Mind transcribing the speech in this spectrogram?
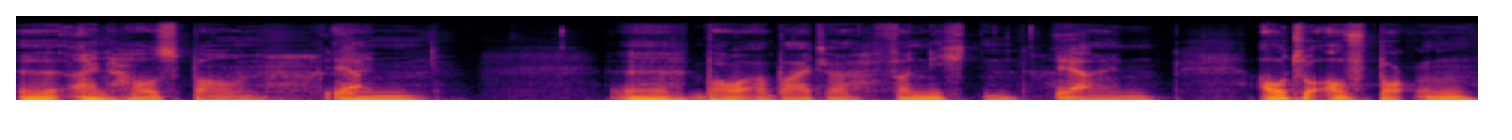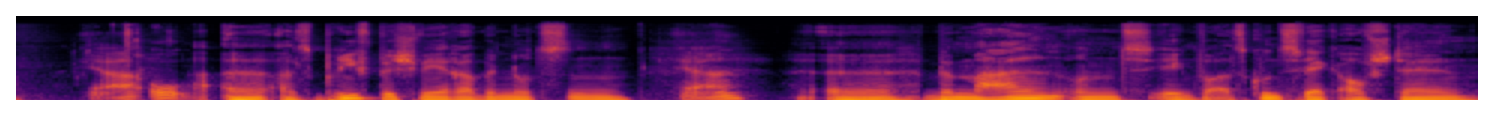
Äh, ein Haus bauen, Ja. ein äh, Bauarbeiter vernichten, Ja. ein Auto aufbocken, Ja, oh, äh, als Briefbeschwerer benutzen, ja. Äh, bemalen und irgendwo als Kunstwerk aufstellen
